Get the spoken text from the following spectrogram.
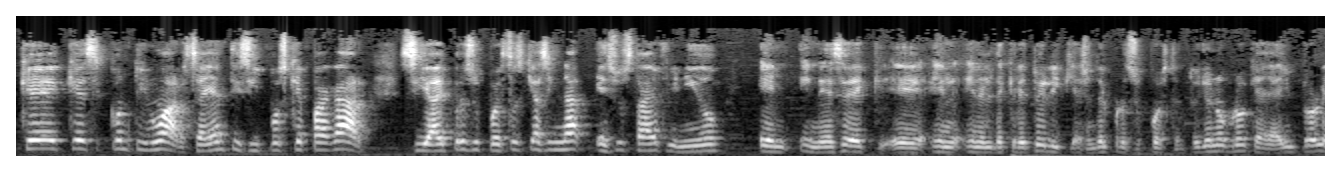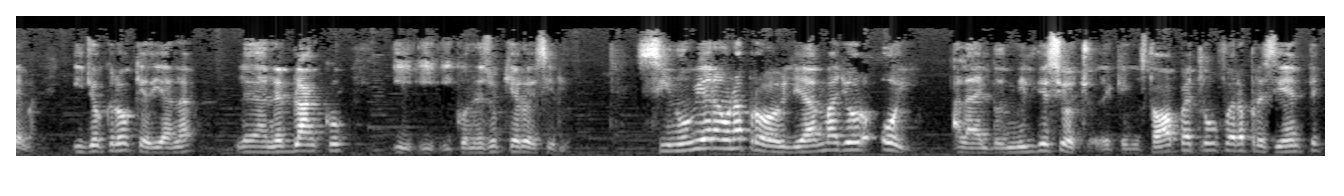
que, que continuar, si hay anticipos que pagar, si hay presupuestos que asignar, eso está definido en, en ese, eh, en, el decreto de liquidación del presupuesto. Entonces yo no creo que haya un problema. Y yo creo que Diana le dan el blanco y, y con eso quiero decirlo. Si no hubiera una probabilidad mayor hoy a la del 2018 de que Gustavo Petro fuera presidente,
